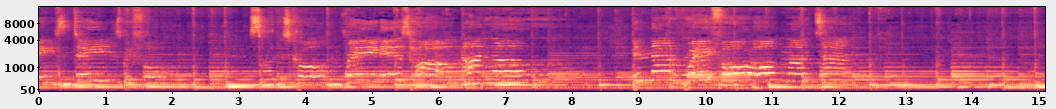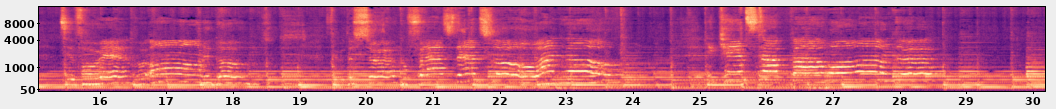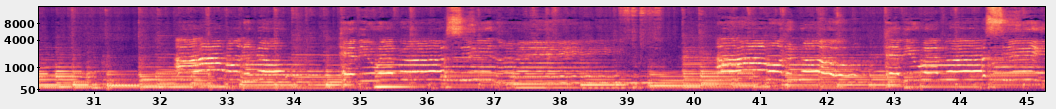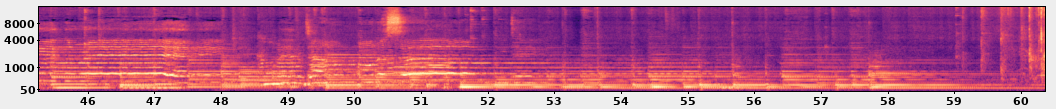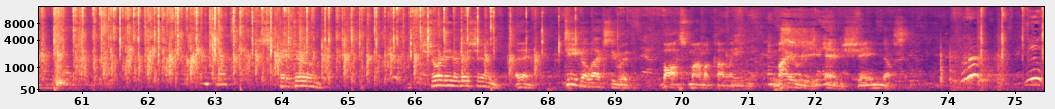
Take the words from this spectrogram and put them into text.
Stay tuned. Short intermission, and then Teague Alexy with Boss Mama Colleen, And Myri, and Shane Nelson. Woo!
